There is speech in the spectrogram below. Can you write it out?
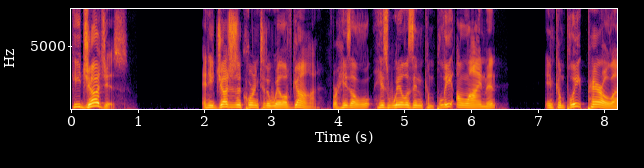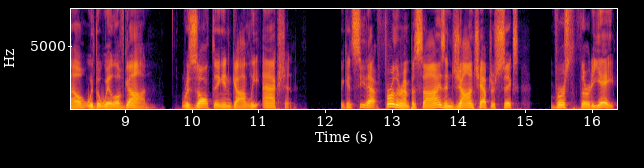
He judges, and he judges according to the will of God, for his, his will is in complete alignment, in complete parallel with the will of God, resulting in godly action. We can see that further emphasized in John chapter 6, verse 38.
